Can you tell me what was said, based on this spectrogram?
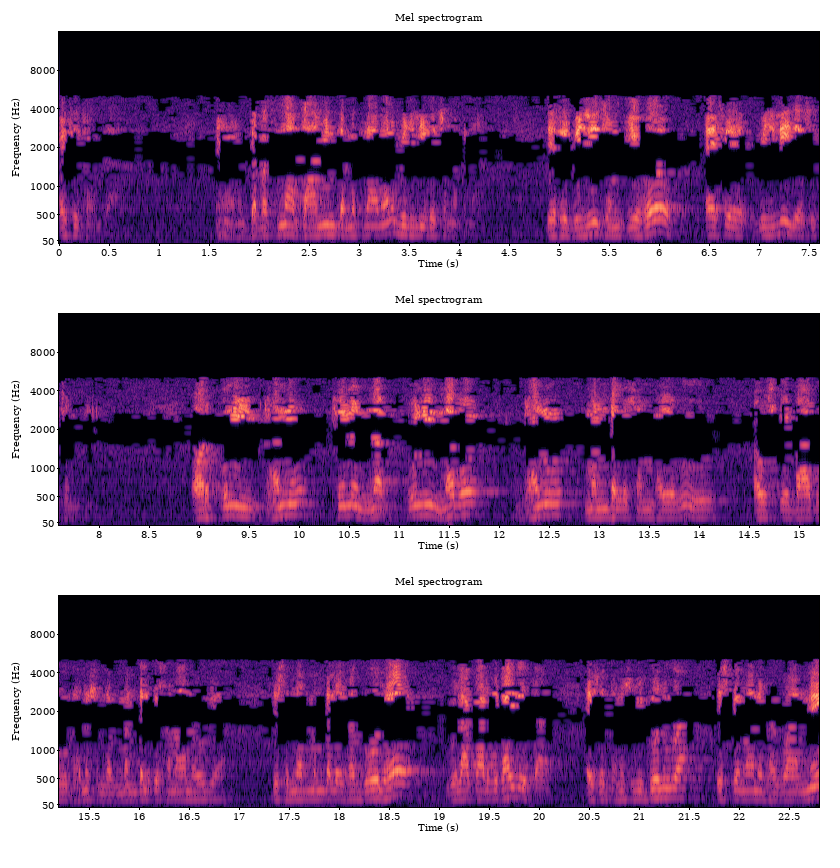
ऐसे चमका। दमकना दामिन दमकना मैंने बिजली को चमकना। जैसे बिजली चमकी हो, ऐसे बिजली जैसी चमकी। और पुनी धन फिन नभ, पुनी नभ धनु मंडल संभयु और उसके बाद वो धनुष नव मंडल के समान हो गया। जैसे नवमंडल ऐसा गोल है, गोलाकार दिखाई देता है। ऐसे धनुष भी गोल हुआ। इसके माने भगवान ने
